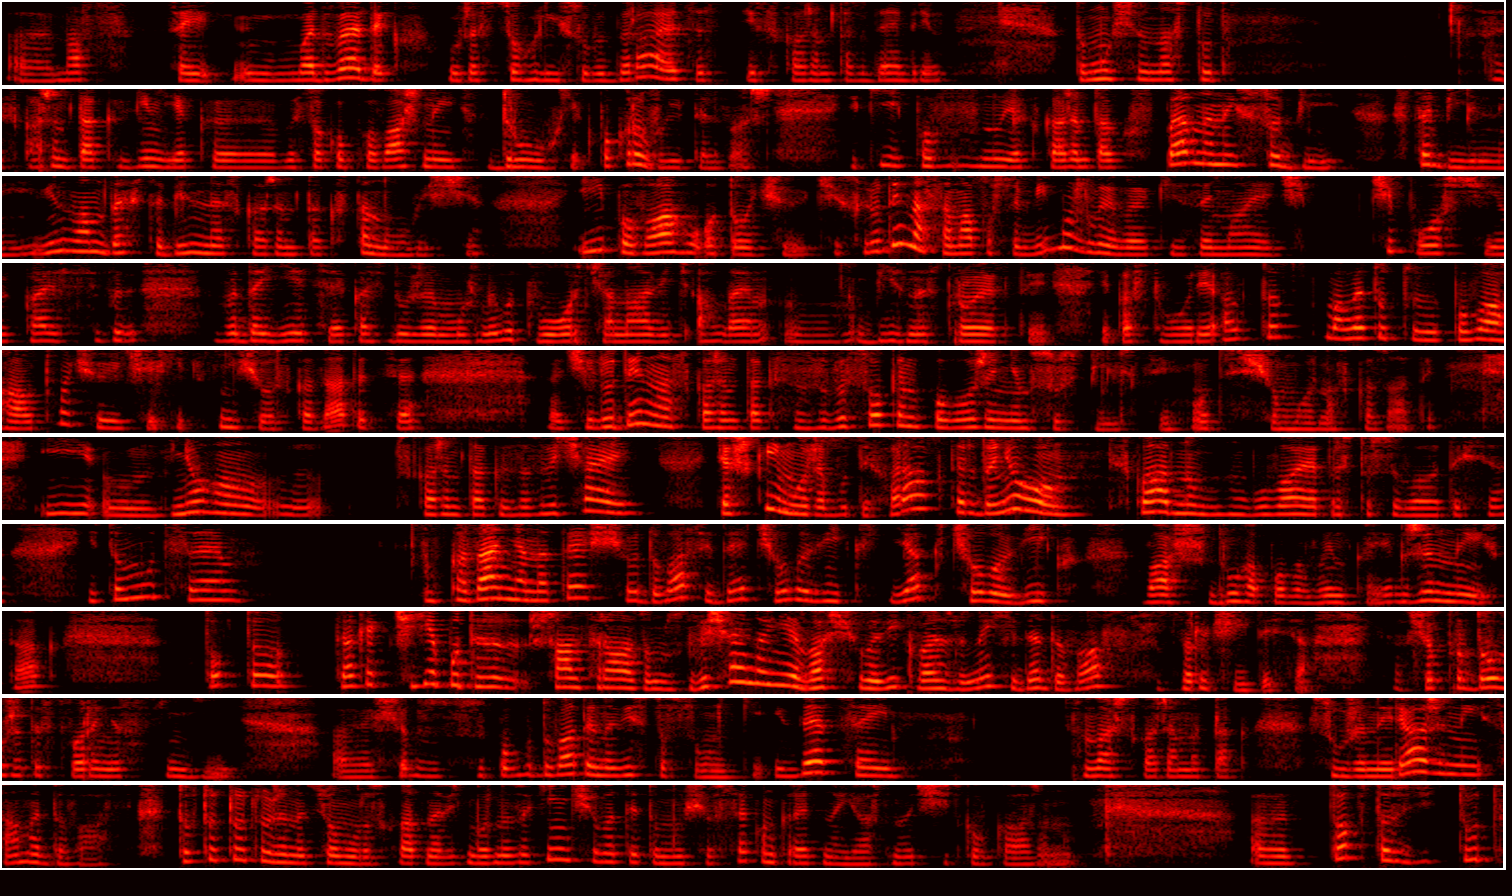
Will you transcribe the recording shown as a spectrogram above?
Е, нас цей медведик уже з цього лісу вибирається, з цих, скажімо так, дебрів, тому що у нас тут, е, скажімо так, він як е, високоповажний друг, як покровитель ваш, який, ну, як скажімо так, впевнений в собі, стабільний. Він вам дасть стабільне, скажімо так, становище і повагу оточуючих. Людина сама по собі, можливо, якийсь займає чи, чи пост, чи якась видається, якась дуже, можливо, творча навіть, але бізнес-проекти, яка створює. Але, але тут повага оточуючих, і тут нічого сказати. Це е, чи людина, скажімо так, з високим положенням в суспільстві, от що можна сказати. І в нього, е, скажімо так, зазвичай тяжкий може бути характер, до нього складно буває пристосуватися. І тому це вказання на те, що до вас іде чоловік, як чоловік, ваш друга половинка, як жених. так? Тобто, так як чи є бути шанс разом? Звичайно, є, ваш чоловік, ваш жених іде до вас, щоб заручитися, щоб продовжити створення сім'ї, е, щоб побудувати нові стосунки. Іде цей ваш, скажімо так, сужений ряжений саме до вас. Тобто тут уже на цьому розклад навіть можна закінчувати, тому що все конкретно ясно, чітко вказано. Е, Тобто тут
